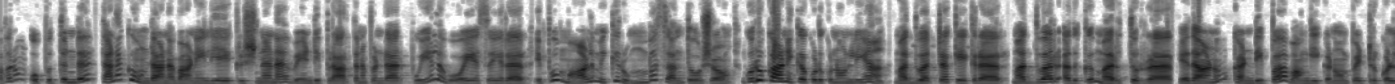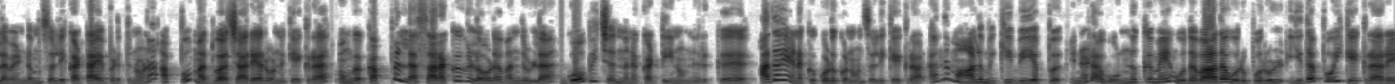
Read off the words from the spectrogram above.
அவரும் ஒப்புத்துண்டு தனக்கு உண்டான பாணியிலேயே கிருஷ்ணனை வேண்டி பிரார்த்தனை பண்றார். புயல ஓய செய்யறார் இப்போ மாலுமிக்கு ரொம்ப சந்தோஷம். குரு காணிக்க கொடுக்கணும் இல்லையா? மத்வர்ட்ட கேக்குறார் மத்வர் அதுக்கு மறுத்துடுறார். ஏதானும் கண்டிப்பா வாங்கிக்கணும் பெற்றுக்கொள்ள வேண்டும் சொல்லி கட்டாயப்படுத்தணும்னு அப்போ மத்வாச்சாரியார் ஒண்ணு கேக்குறார் உங்க கப்பல்ல சரக்குகளோட வந்துள்ள கோபிச்சந்தன கட்டின்னு ஒண்ணு இருக்கு. அதை எனக்கு கொடுக்கணும்னு சொல்லி கேக்குறார். அந்த மாலுமிக்கு வியப்பு. என்னடா ஒண்ணுக்குமே உதவாத ஒரு பொருள் இத போய் கேக்குறாரே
